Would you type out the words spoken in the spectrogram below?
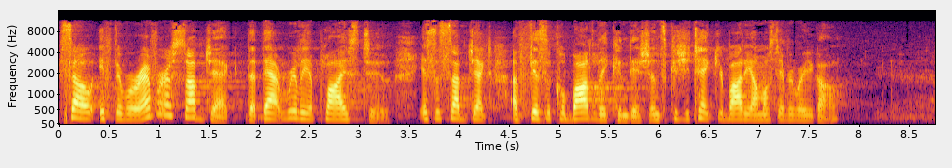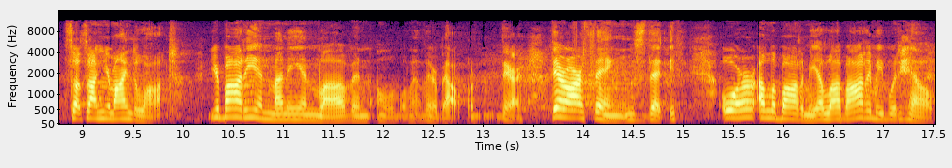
So if there were ever a subject that that really applies to it's the subject of physical bodily conditions because you take your body almost everywhere you go. So it's on your mind a lot. Your body and money and love and oh well they're about there there are things that if or a lobotomy. A lobotomy would help.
